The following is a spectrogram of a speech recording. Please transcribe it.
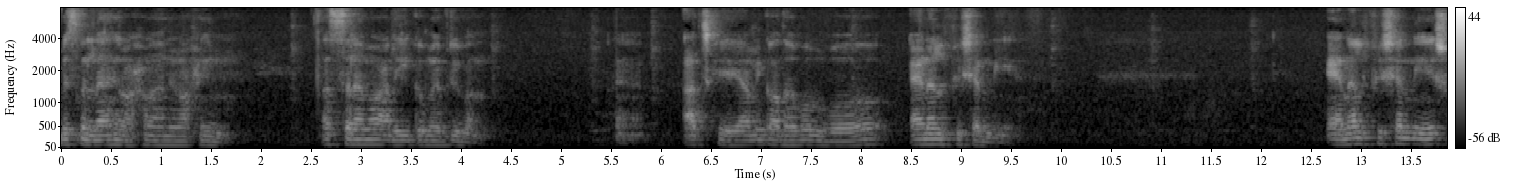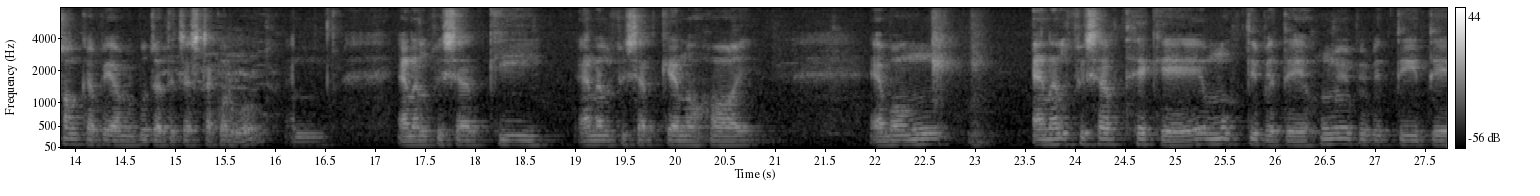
বিসমিল্লাহ রহমান রহিম আসসালামু আলাইকুম, এভরিওয়ান। আজকে আমি কথা বলব অ্যানাল ফিশার নিয়ে। অ্যানাল ফিশার নিয়ে সংক্ষেপে আমি বোঝাতে চেষ্টা করব। অ্যানাল ফিশার কি, অ্যানাল ফিশার কেন হয়, এবং অ্যানাল ফিশার থেকে মুক্তি পেতে হোমিওপ্যাথিতে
